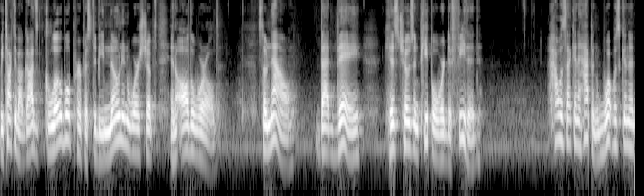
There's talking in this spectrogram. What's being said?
We talked about God's global purpose to be known and worshiped in all the world. So now that they, his chosen people, were defeated, how was that going to happen? What was going to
